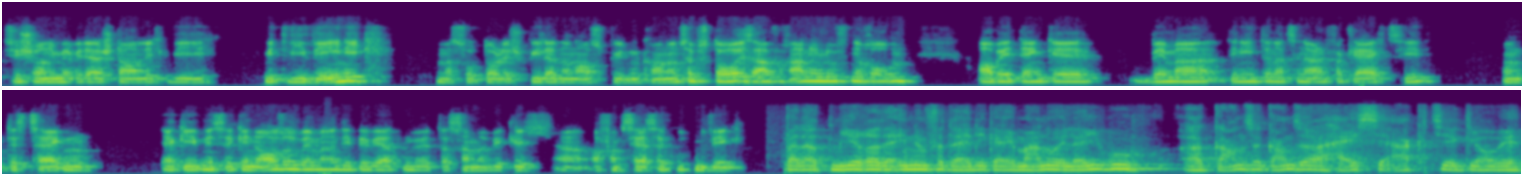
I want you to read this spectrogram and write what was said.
Es ist schon immer wieder erstaunlich, wie, mit wie wenig man so tolle Spieler dann ausbilden kann. Und selbst da ist einfach auch noch Luft nach oben. Aber ich denke, wenn man den internationalen Vergleich zieht, und das zeigen Ergebnisse genauso, wenn man die bewerten will, da sind wir wirklich äh, auf einem sehr, sehr guten Weg. Bei der Admira, der Innenverteidiger Emanuel Aibu, eine ganz, ganz eine heiße Aktie, glaube ich,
